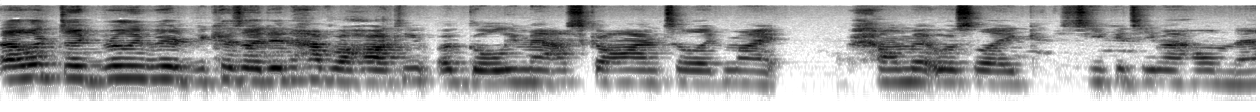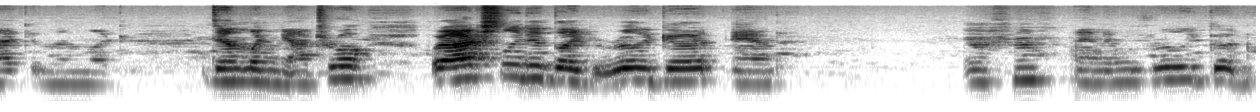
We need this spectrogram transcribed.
I looked like really weird because I didn't have a hockey a goalie mask on, so like my helmet was like so you could see my whole neck, and then like didn't look natural, but I actually did like really good, and mhm, and it was really good.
